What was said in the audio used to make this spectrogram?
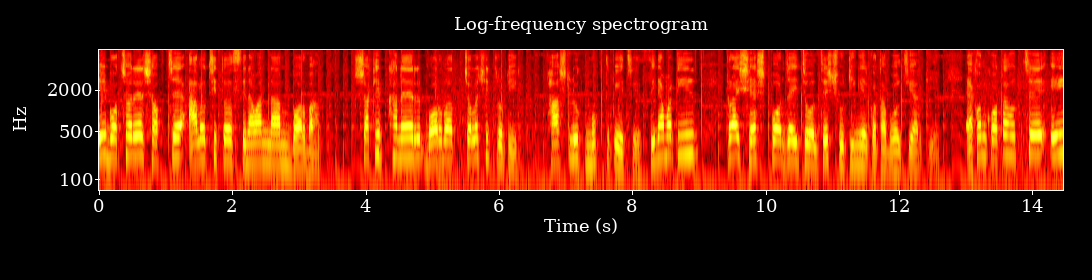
এই বছরের সবচেয়ে আলোচিত সিনেমার নাম বরবাদ। শাকিব খানের বরবাদ চলচ্চিত্রটির ফার্স্ট লুক মুক্তি পেয়েছে। সিনেমাটির প্রায় শেষ পর্যায়ে চলছে শুটিংয়ের কথা বলছি আর কি। এখন কথা হচ্ছে এই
